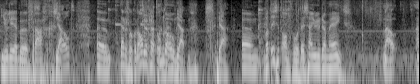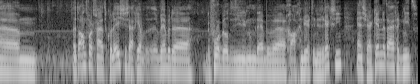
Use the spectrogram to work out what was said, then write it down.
Jullie hebben vragen gesteld. Ehm, daar is ook een Terug naar antwoord het op gekomen. onderwerp. Ja. Ehm, wat is het antwoord en zijn jullie daarmee eens? Nou, ehm, het antwoord vanuit het college is eigenlijk... Ja, we hebben de, de voorbeelden die jullie noemden... hebben we geagendeerd in de directie. En ze herkennen het eigenlijk niet.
